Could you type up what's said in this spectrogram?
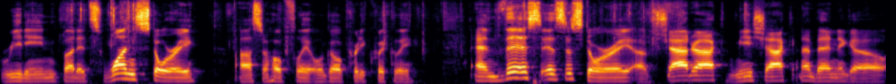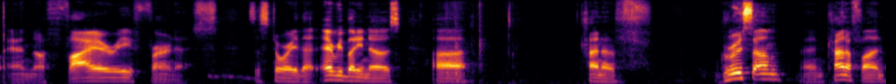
reading, but it's one story, uh, so hopefully it will go pretty quickly. And this is the story of Shadrach, Meshach, and Abednego and the fiery furnace. It's a story that everybody knows, uh, kind of gruesome and kind of fun.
